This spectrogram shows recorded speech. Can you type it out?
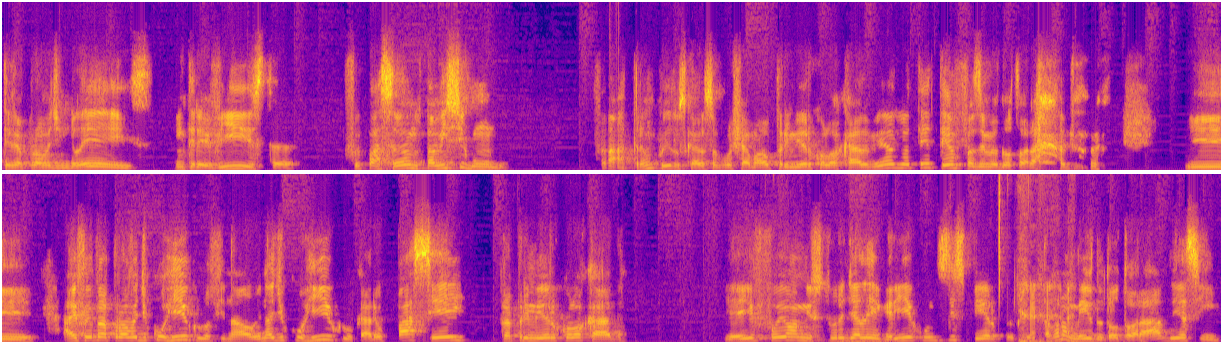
teve a prova de inglês, entrevista, fui passando, estava em segundo. Falei, ah, tranquilo, os caras só vou chamar o primeiro colocado mesmo, vou ter tempo para fazer meu doutorado. e aí foi para a prova de currículo final. E na de currículo, cara, eu passei para primeiro colocado. E aí foi uma mistura de alegria com desespero, porque eu estava no meio do doutorado e assim,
